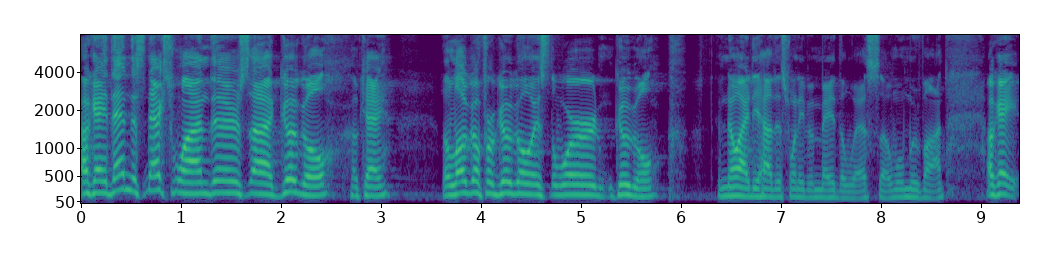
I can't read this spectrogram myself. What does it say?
Okay, then this next one, there's uh, Google, okay? The logo for Google is the word Google. I have no idea how this one even made the list, so we'll move on. Okay,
